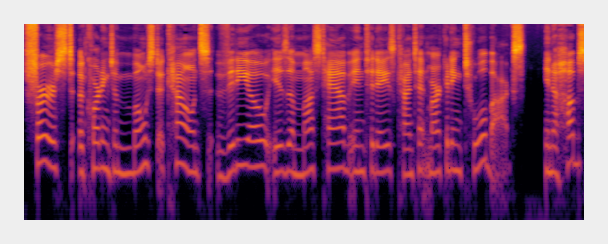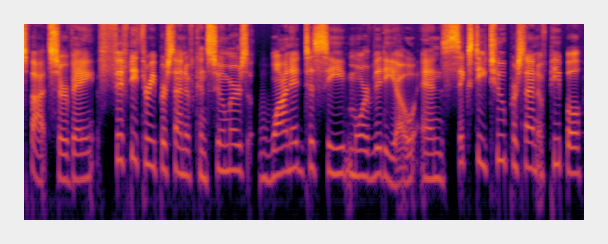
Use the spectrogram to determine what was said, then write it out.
First, according to most accounts, video is a must have in today's content marketing toolbox. In a HubSpot survey, 53% of consumers wanted to see more video, and 62% of people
